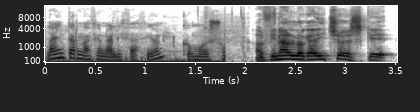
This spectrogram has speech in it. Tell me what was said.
la internacionalización, como es un Al final lo que ha dicho es que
